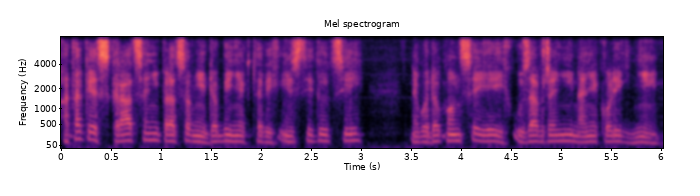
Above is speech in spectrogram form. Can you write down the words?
a také zkrácení pracovní doby některých institucí nebo dokonce jejich uzavření na několik dní.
